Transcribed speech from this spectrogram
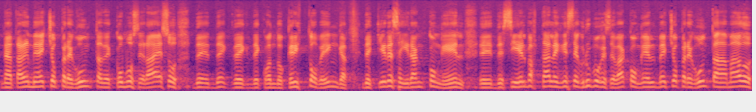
Natalia me ha hecho preguntas de cómo será eso de, cuando Cristo venga, de quiénes se irán con Él, eh, de si Él va a estar en ese grupo que se va con Él. Me ha hecho preguntas, amado.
